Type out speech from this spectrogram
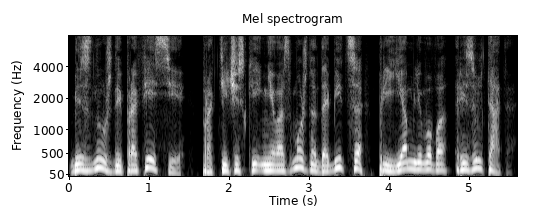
Без нужной профессии практически невозможно добиться приемлемого результата.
